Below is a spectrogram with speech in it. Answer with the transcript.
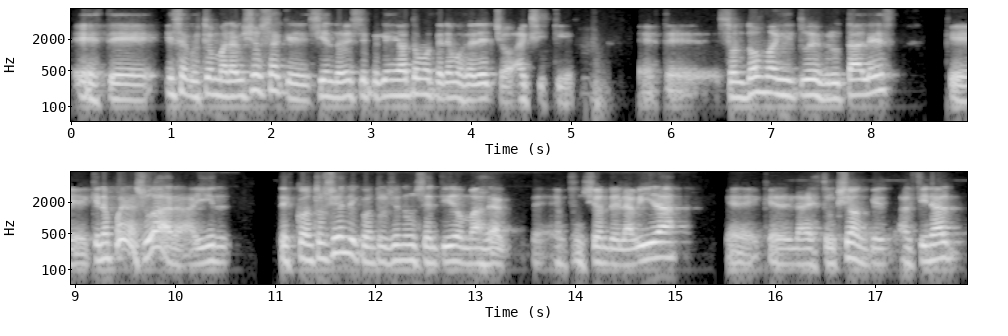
este, esa cuestión maravillosa que siendo ese pequeño átomo tenemos derecho a existir. Este, son dos magnitudes brutales que, nos pueden ayudar a ir desconstruyendo y construyendo un sentido más en función de la vida que de la destrucción, que al final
